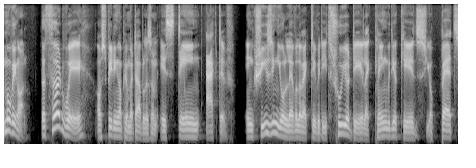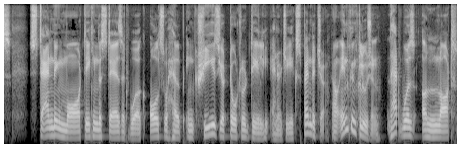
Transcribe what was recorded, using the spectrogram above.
Moving on. The third way of speeding up your metabolism is staying active, increasing your level of activity through your day, like playing with your kids, your pets, standing more, taking the stairs at work also help increase your total daily energy expenditure. Now, in conclusion, that was a lot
